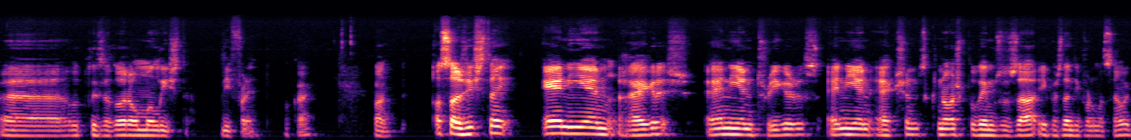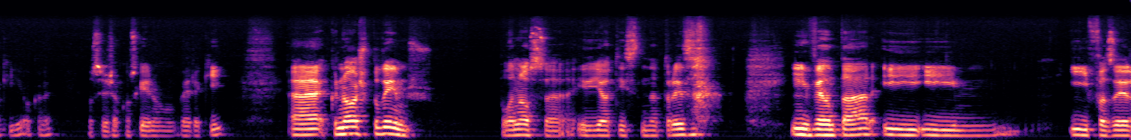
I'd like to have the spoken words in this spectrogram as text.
uh, utilizador a uma lista diferente, ok? Pronto. Ou seja, isto tem NN regras, NN triggers, NN actions que nós podemos usar e bastante informação aqui, ok? Vocês já conseguiram ver aqui. Uh, que nós podemos, pela nossa idiotice de natureza, inventar e, e, e fazer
